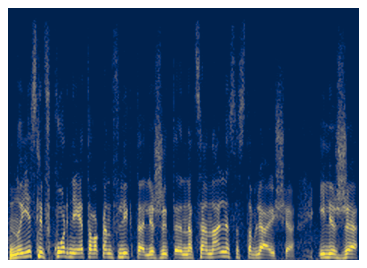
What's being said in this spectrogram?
Но если в корне этого конфликта лежит национальная составляющая, или же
